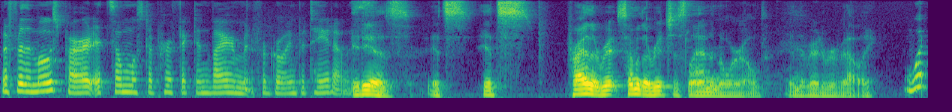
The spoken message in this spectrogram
But for the most part, it's almost a perfect environment for growing potatoes. It is. It's it's probably the ri- some of the richest land in the world in the Red River Valley. What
